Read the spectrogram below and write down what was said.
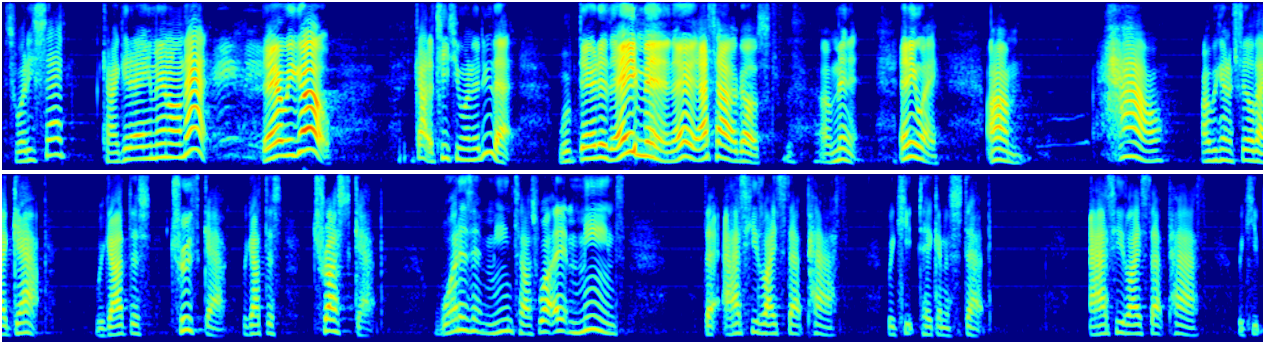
That's what he said. Can I get an amen on that? Amen. There we go. Got to teach you when to do that. Whoop, there it is. Amen. There, that's how it goes. A minute. Anyway, um, how are we going to fill that gap? We got this truth gap. We got this trust gap. What does it mean to us? Well, it means that as He lights that path, we keep taking a step. As He lights that path, we keep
